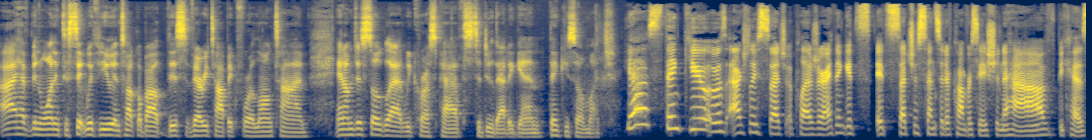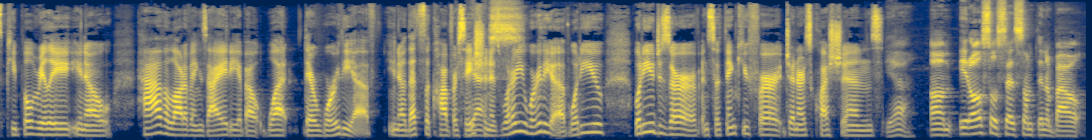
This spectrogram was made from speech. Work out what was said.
I have been wanting to sit with you and talk about this very topic for a long time. And I'm just so glad we crossed paths to do that again. Thank you so much. Yes, thank you. It was actually such a pleasure. I think it's it's such a sensitive conversation to have because people really, you know, have a lot of anxiety about what they're worthy of. You know, that's the conversation yes. is what are you worthy of? What do you what do you deserve? And so thank you for generous questions. Yeah Um, it also says something about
